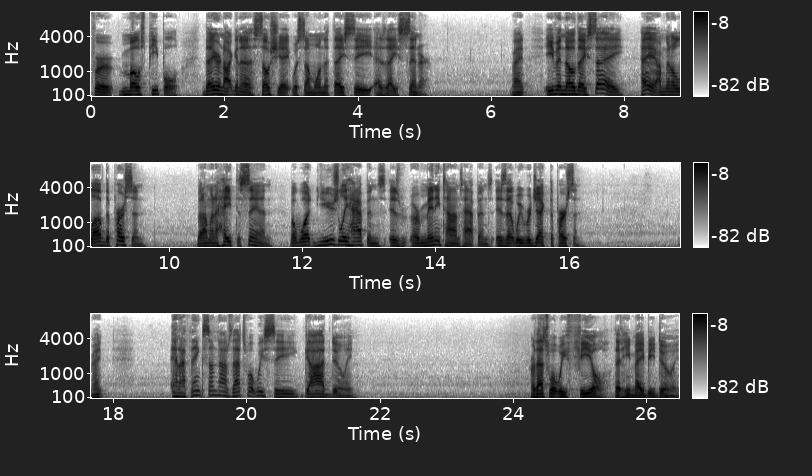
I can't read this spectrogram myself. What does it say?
for most people, they are not going to associate with someone that they see as a sinner. Right? Even though they say, hey, I'm going to love the person, but I'm going to hate the sin. But what usually happens is, or many times happens, is that we reject the person. Right? And I think sometimes that's what we see God doing. Or that's what we feel that He may be doing.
